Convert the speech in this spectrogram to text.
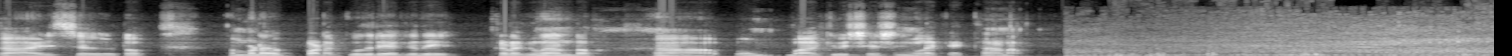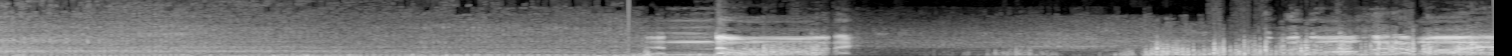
കാഴ്ച കേട്ടോ. നമ്മുടെ പടക്കുതിരയൊക്കെ ഇതേ കിടക്കുന്നുണ്ടോ? ആ അപ്പം ബാക്കി വിശേഷങ്ങളൊക്കെ കാണാം. മനോഹരമായ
